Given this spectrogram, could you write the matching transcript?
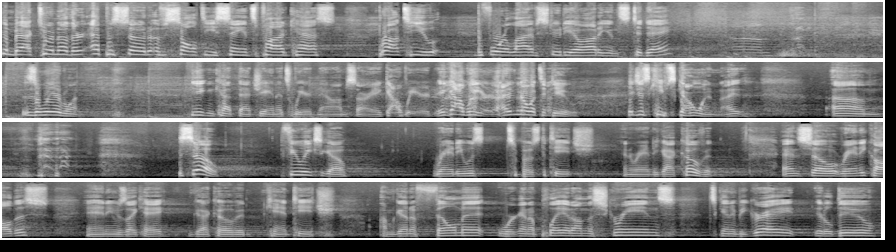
Welcome back to another episode of Salty Saints podcast, brought to you before a live studio audience today. Um, this is a weird one. You can cut that, Jan. It's weird now. I'm sorry. It got weird. It got weird. I didn't know what to do. It just keeps going. I, um, so, a few weeks ago, Randy was supposed to teach, and Randy got COVID. And so Randy called us, and he was like, "Hey, you got COVID. Can't teach. I'm gonna film it. We're gonna play it on the screens. It's gonna be great. It'll do."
